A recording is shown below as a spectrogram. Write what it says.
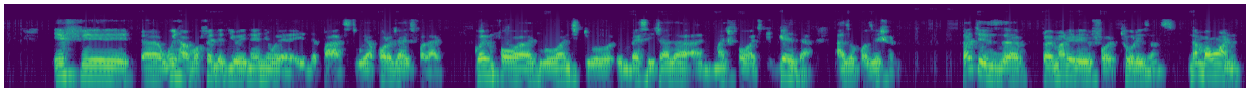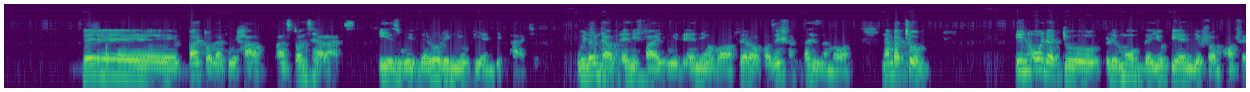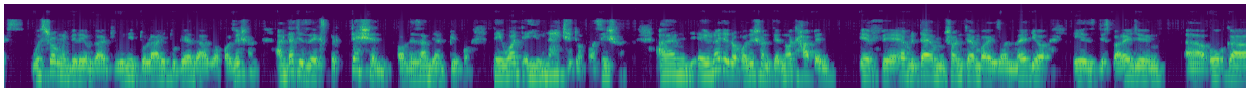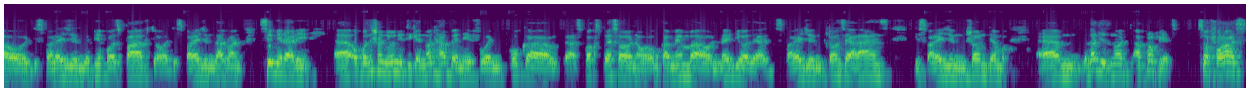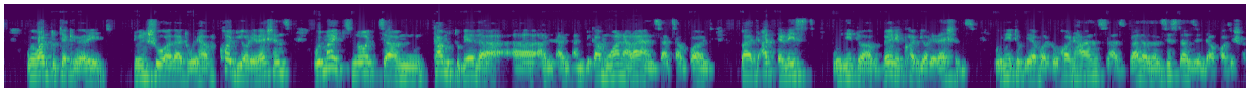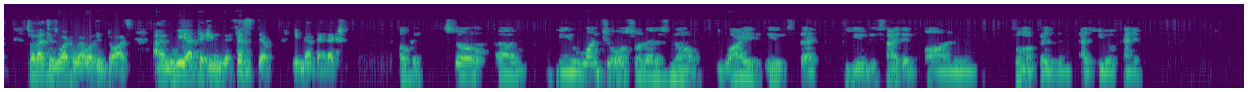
if we have offended you in any way in the past, we apologize for that. Going forward, we want to embrace each other and march forward together as opposition. That is primarily for two reasons. Number one, the battle that we have as Tonse is with the ruling UPND party. We don't have any fight with any of our fellow opposition. That is number one. Number two, in order to remove the UPND from office, we strongly believe that we need to rally together as opposition. And that is the expectation of the Zambian people. They want a united opposition. And a united opposition cannot happen if uh, every time Sean Tembo is on radio, is disparaging uh, UKA or disparaging the People's Pact or disparaging that one. Similarly, uh, opposition unity cannot happen if when UKA uh, spokesperson or UKA member on radio they are disparaging Tonse Alliance, disparaging Tembo. Um, that is not appropriate. So for us, we want to take the lead to ensure that we have cordial relations. We might not um, come together uh, and, and, and become one alliance at some point, but at the least we need to have very cordial relations. We need to be able to hold hands as brothers and sisters in the opposition. So that is what we are working towards. And we are taking the first step in that direction. Okay. So, um, do you want to also let us know why it is that you decided on former president as your candidate?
